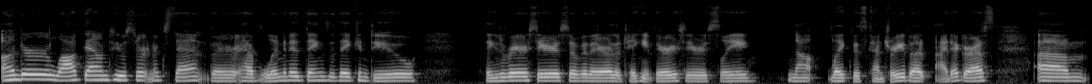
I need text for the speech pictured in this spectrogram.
under lockdown to a certain extent. They have limited things that they can do. Things are very serious over there. They're taking it very seriously. Not like this country, but I digress. Um,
